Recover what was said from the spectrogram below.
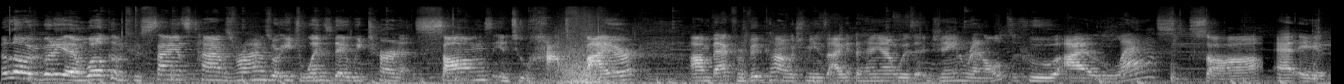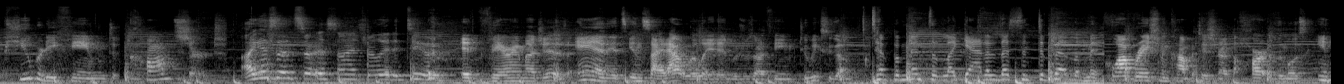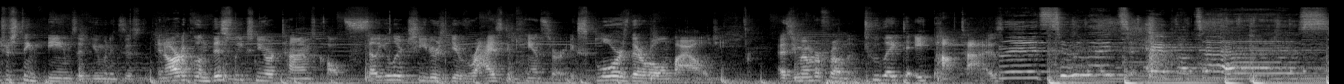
Hello, everybody, and welcome to Science Times Rhymes, where each Wednesday we turn songs into hot fire. I'm back from VidCon, which means I get to hang out with Jane Reynolds, who I last saw at a puberty-themed concert. I guess that's sort of science related too. It very much is, and it's Inside Out related, which was our theme two weeks ago. Temperamental like adolescent development. Cooperation and competition are at the heart of the most interesting themes in human existence. An article in this week's New York Times called Cellular Cheaters Give Rise to Cancer explores their role in biology. As you remember from Too Late to Apoptize, It's too late to apoptize.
